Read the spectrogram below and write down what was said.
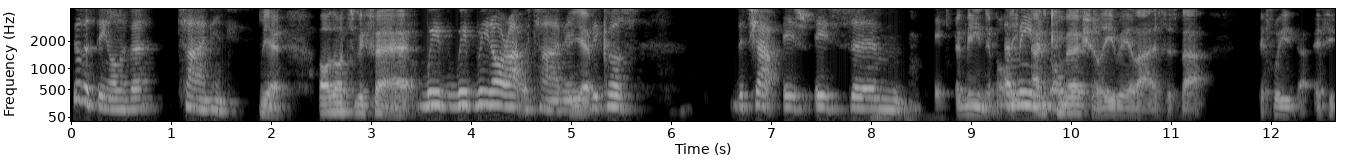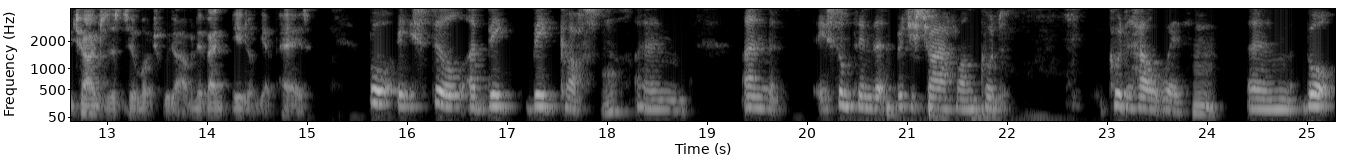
The other thing, Oliver, timing. Yeah. Although to be fair, We've we've been all right with timing Yep. because the chap is is um, amenable, Amenable. and commercially he realises that if we if he charges us too much, we don't have an event, he don't get paid. But it's still a big big cost, Mm. um, and it's something that British Triathlon could could help with. Hmm. Um, but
